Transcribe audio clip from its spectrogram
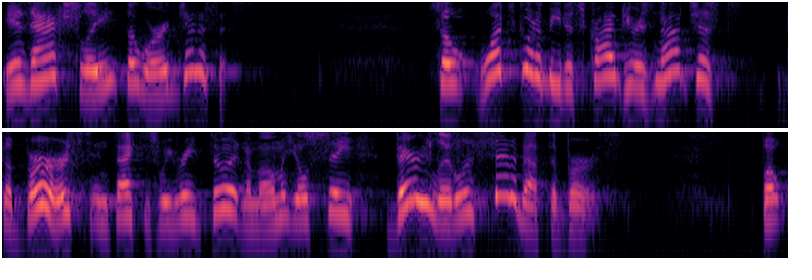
is actually the word Genesis. So, what's going to be described here is not just the birth. In fact, as we read through it in a moment, you'll see very little is said about the birth. But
